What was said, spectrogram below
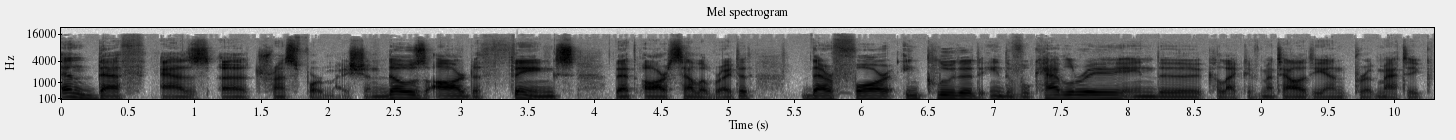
and death as a transformation. Those are the things that are celebrated, therefore included in the vocabulary, in the collective mentality and pragmatic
